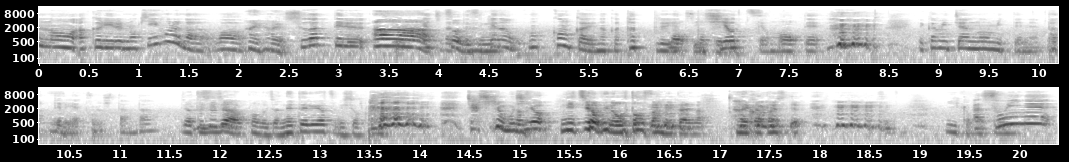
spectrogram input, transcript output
年のアクリルのキーホルダーは座ってるやつだったんだけど、そうですね。こ今回なんか立ってるやつにしようって思って。デカミちゃんのを見てね立ってるやつにしたんだ。じゃあ私じゃあ 今度じゃあ寝てるやつにしようかな。じゃあしようも日曜日のお父さんみたいな寝方して。いいかもあしれない。添い寝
